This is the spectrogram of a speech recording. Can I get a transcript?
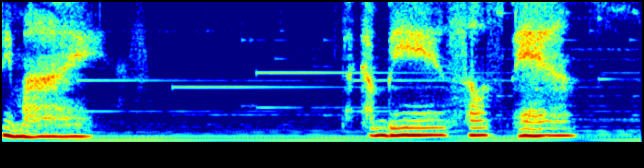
mais e mais. Cabeça aos pés.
